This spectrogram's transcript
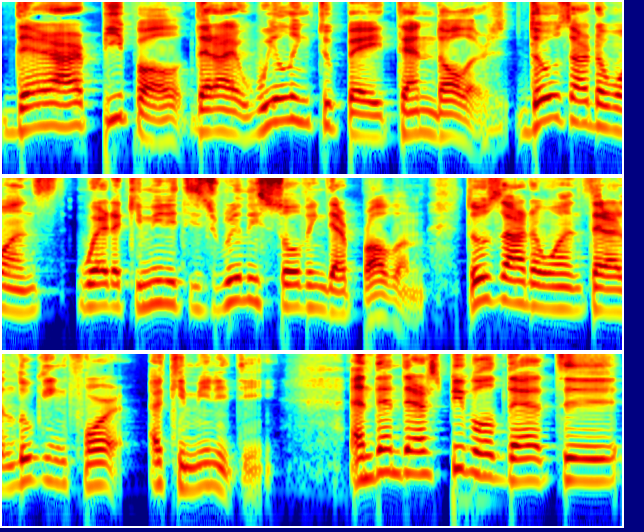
There are people that are willing to pay $10. Those are the ones where the community is really solving their problem. Those are the ones that are looking for a community. And then there's people that uh,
